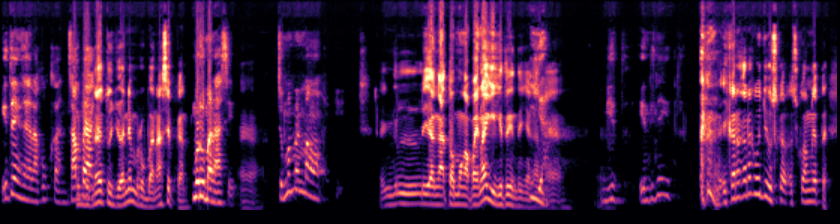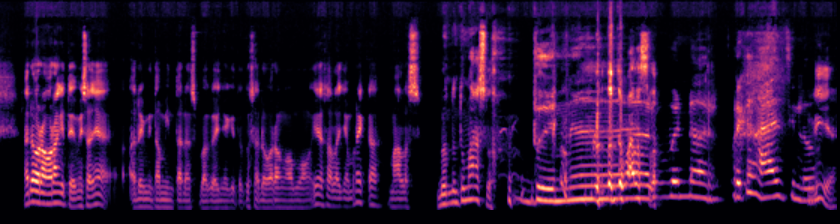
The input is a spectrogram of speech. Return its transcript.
Itu yang saya lakukan sampai Sebenarnya tujuannya merubah nasib kan. merubah nasib. Ya. Cuma memang Ya nggak tahu mau ngapain lagi gitu intinya kan. Iya. Ya. gitu. Intinya itu. Eh, kadang-kadang gue juga suka, suka ngeliat deh. Ada orang-orang gitu ya, misalnya ada yang minta-minta dan sebagainya gitu. Terus ada orang ngomong, ya salahnya mereka, males. Belum tentu males loh. Bener. Belum tentu males loh. Bener. Mereka rajin loh. iya,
